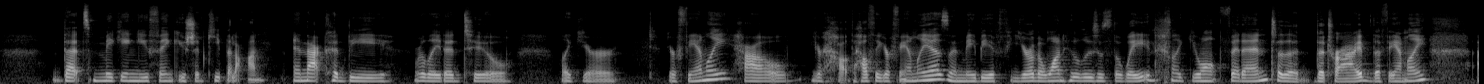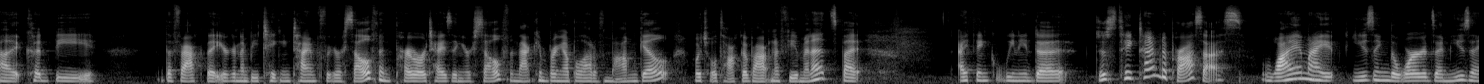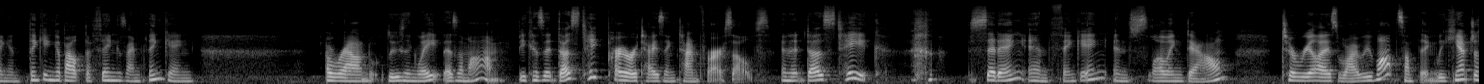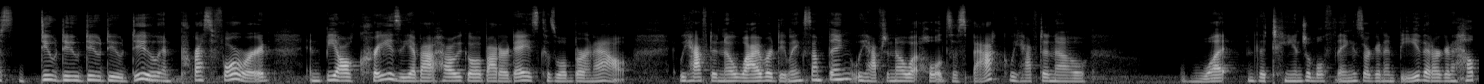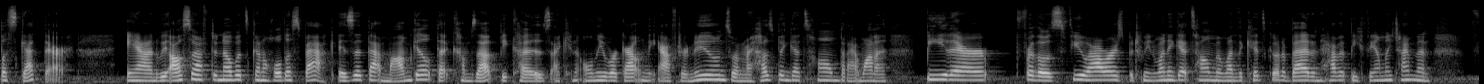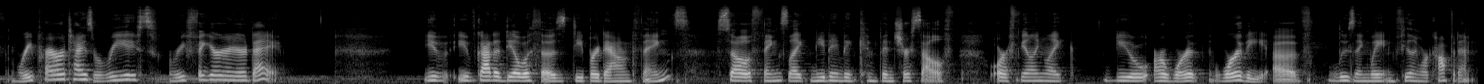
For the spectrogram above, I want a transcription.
that's making you think you should keep it on. And that could be related to like your your family, how your how the healthy your family is, and maybe if you're the one who loses the weight, like you won't fit into the the tribe, the family. Uh, it could be the fact that you're going to be taking time for yourself and prioritizing yourself, and that can bring up a lot of mom guilt, which we'll talk about in a few minutes. But I think we need to just take time to process. Why am I using the words I'm using and thinking about the things I'm thinking? around losing weight as a mom because it does take prioritizing time for ourselves and it does take sitting and thinking and slowing down to realize why we want something. We can't just do, do, do, do, do and press forward and be all crazy about how we go about our days because we'll burn out. We have to know why we're doing something. We have to know what holds us back. We have to know what the tangible things are going to be that are going to help us get there. And we also have to know what's going to hold us back. Is it that mom guilt that comes up because I can only work out in the afternoons when my husband gets home, but I want to be there for those few hours between when he gets home and when the kids go to bed and have it be family time? Then reprioritize, re refigure your day. You've you've got to deal with those deeper down things. So things like needing to convince yourself or feeling like you are wor- worthy of losing weight and feeling more confident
